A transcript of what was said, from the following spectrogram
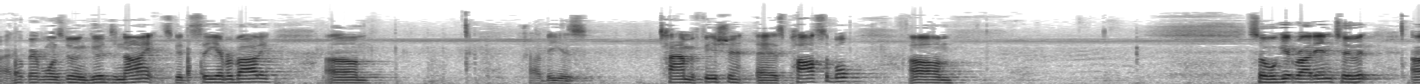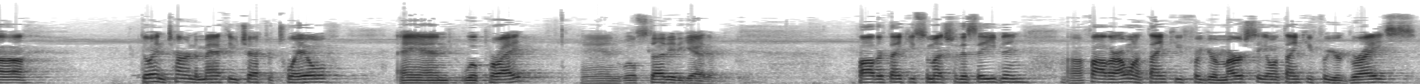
I hope everyone's doing good tonight. It's good to see everybody. Um, try to be as time efficient as possible. Um, so we'll get right into it. Uh, go ahead and turn to Matthew chapter 12 and we'll pray and we'll study together. Father, thank you so much for this evening. Uh, Father, I want to thank you for your mercy. I want to thank you for your grace.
